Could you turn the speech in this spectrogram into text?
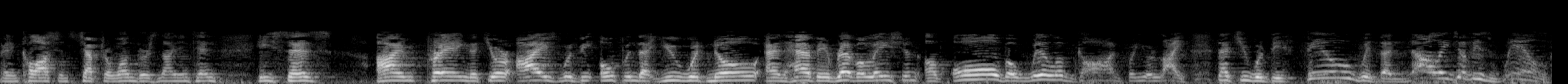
And in Colossians chapter 1 verse 9 and 10, he says, I'm praying that your eyes would be opened, that you would know and have a revelation of all the will of God for your life, that you would be filled with the knowledge of His will.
